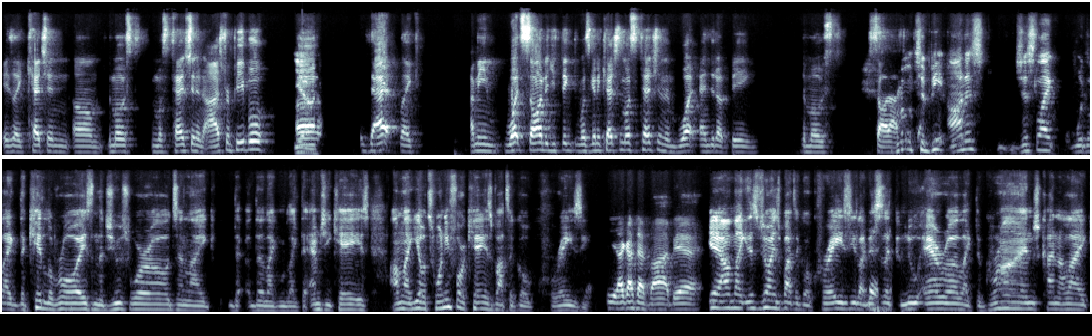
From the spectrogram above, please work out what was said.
is like catching um the most most attention and eyes from people. Yeah. Uh, is that like, I mean, what song did you think was going to catch the most attention, and what ended up being the most sought after? Bro, to be honest, just like with like the Kid LAROI's and the Juice WRLDs and like the, the like like the MGKs, I'm like, yo, 24K is about to go crazy. Yeah, I got that vibe. Yeah, Yeah, I'm like, this joint is about to go crazy. Like this is like the new era, like the grunge, kind of like,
